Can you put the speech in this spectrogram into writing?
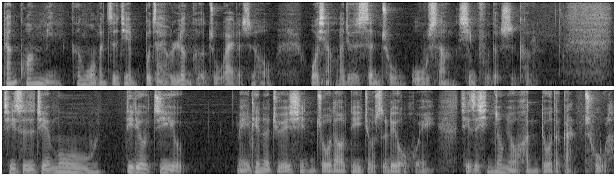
当光明跟我们之间不再有任何阻碍的时候，我想那就是身处无上幸福的时刻。其实节目。第六季每一天的觉醒做到第九十六回，其实心中有很多的感触了，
